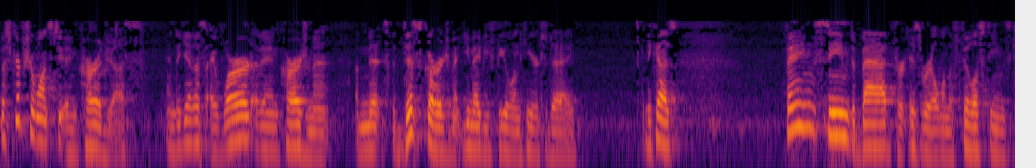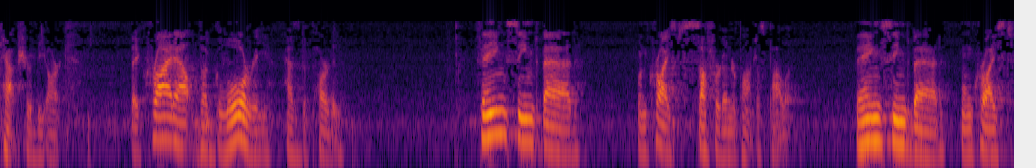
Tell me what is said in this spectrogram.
the Scripture wants to encourage us and to give us a word of encouragement amidst the discouragement you may be feeling here today. Because things seemed bad for Israel when the Philistines captured the ark. They cried out, The glory has departed. Things seemed bad when Christ suffered under Pontius Pilate. Things seemed bad when Christ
